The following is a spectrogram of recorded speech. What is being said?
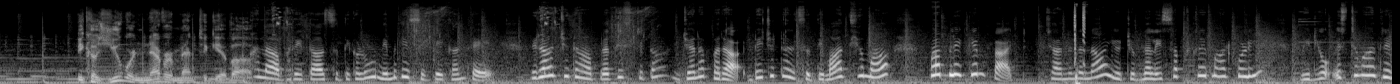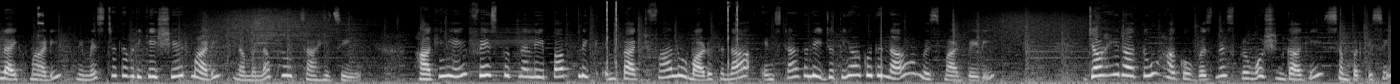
Because you were never meant to give up. ಫಲಭರಿತ ಸುದ್ದಿಗಳು ನಿಮಗೆ ಸಿಗಬೇಕಂದ್ರೆ ರಾಜ್ಯದ ಪ್ರತಿಷ್ಠಿತ ಜನಪರ ಡಿಜಿಟಲ್ ಸುದ್ದಿ ಮಾಧ್ಯಮ ಪಬ್ಲಿಕ್ ಇಂಪ್ಯಾಕ್ಟ್ ಚಾನಲನ್ನು ಯೂಟ್ಯೂಬ್ನಲ್ಲಿ ಸಬ್ಸ್ಕ್ರೈಬ್ ಮಾಡ್ಕೊಳ್ಳಿ. ವಿಡಿಯೋ ಇಷ್ಟವಾದ್ರೆ ಲೈಕ್ ಮಾಡಿ, ನಿಮ್ಮಿಷ್ಟದವರಿಗೆ ಶೇರ್ ಮಾಡಿ, ನಮ್ಮನ್ನು ಪ್ರೋತ್ಸಾಹಿಸಿ. ಹಾಗೆಯೇ ಫೇಸ್ಬುಕ್ನಲ್ಲಿ ಪಬ್ಲಿಕ್ ಇಂಪ್ಯಾಕ್ಟ್ ಫಾಲೋ ಮಾಡೋದನ್ನು, ಇನ್ಸ್ಟಾದಲ್ಲಿ ಜೊತೆಯಾಗೋದನ್ನು ಮಿಸ್ ಮಾಡಬೇಡಿ. ಜಾಹೀರಾತು ಹಾಗೂ ಬಿಸ್ನೆಸ್ ಪ್ರಮೋಷನ್ಗಾಗಿ ಸಂಪರ್ಕಿಸಿ.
